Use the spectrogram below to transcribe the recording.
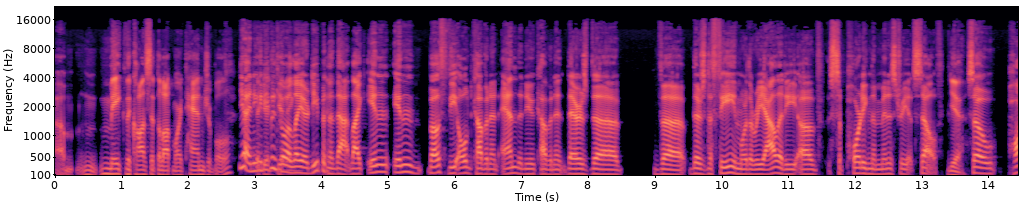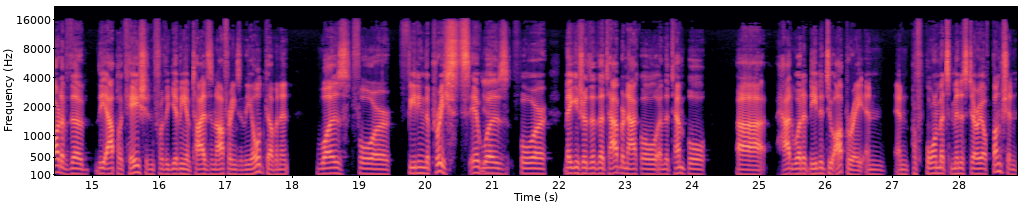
um, make the concept a lot more tangible. Yeah, and you can even go a layer deeper than that. Like in in both the old covenant and the new covenant, there's the the there's the theme or the reality of supporting the ministry itself. Yeah. So part of the the application for the giving of tithes and offerings in the old covenant was for feeding the priests. It was for making sure that the tabernacle and the temple uh, had what it needed to operate and and perform its ministerial function.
